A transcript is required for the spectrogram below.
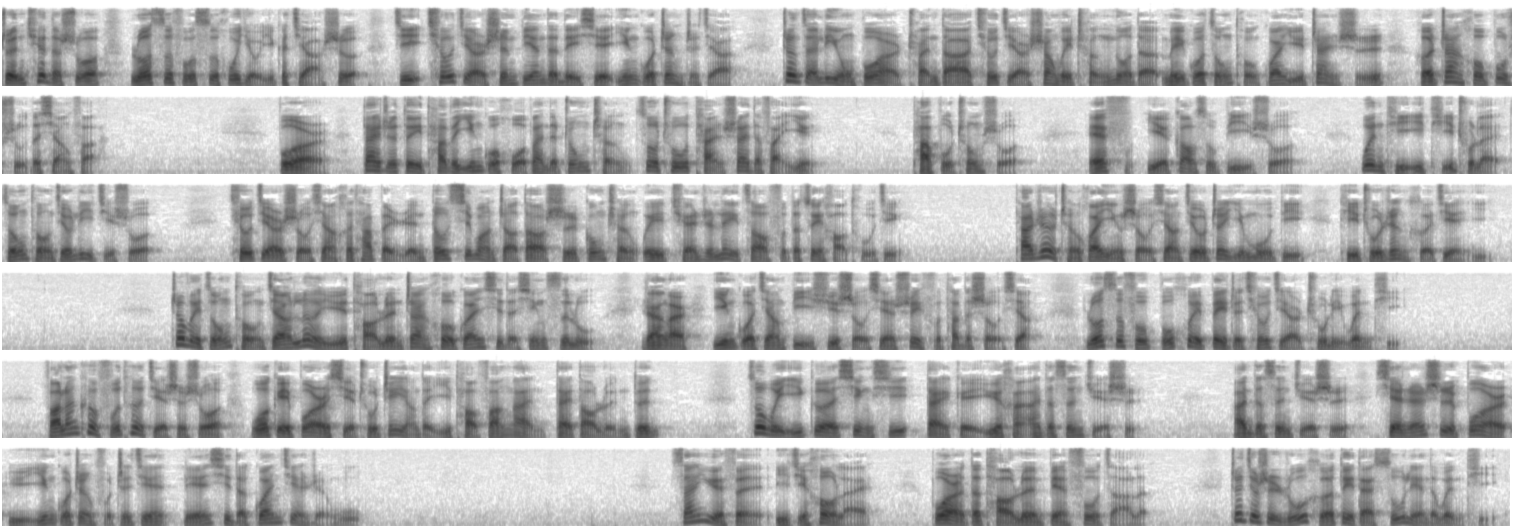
准确地说，罗斯福似乎有一个假设，即丘吉尔身边的那些英国政治家。正在利用波尔传达丘吉尔尚未承诺的美国总统关于战时和战后部署的想法。波尔带着对他的英国伙伴的忠诚，做出坦率的反应。他补充说：“F 也告诉 B 说，问题一提出来，总统就立即说，丘吉尔首相和他本人都希望找到使工程为全人类造福的最好途径。他热诚欢迎首相就这一目的提出任何建议。”这位总统将乐于讨论战后关系的新思路。然而，英国将必须首先说服他的首相罗斯福不会背着丘吉尔处理问题。法兰克福特解释说：“我给波尔写出这样的一套方案，带到伦敦，作为一个信息带给约翰·安德森爵士。安德森爵士显然是波尔与英国政府之间联系的关键人物。”三月份以及后来。波尔的讨论变复杂了，这就是如何对待苏联的问题。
